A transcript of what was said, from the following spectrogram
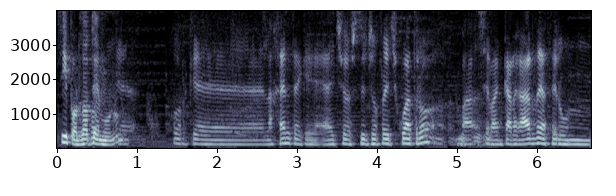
Sí, por Dotemu, ¿no? Porque la gente que ha hecho Streets of Rage 4 va- se va a encargar de hacer un.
